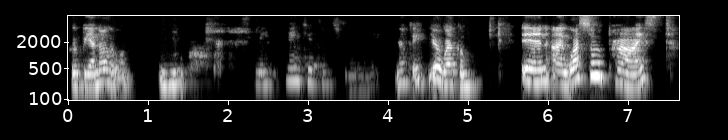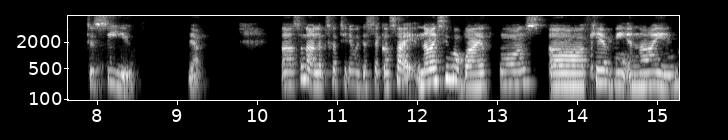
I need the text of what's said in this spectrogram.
Could be another one. Thank you. Okay, you're welcome. And I was surprised to see you. Yeah. Uh, so now let's continue with the second side. Noisy mobile phones uh, can be annoying.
